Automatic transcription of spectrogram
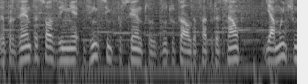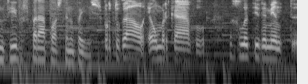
representa sozinha 25% do total da faturação e há muitos motivos para a aposta no país. Portugal é um mercado relativamente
